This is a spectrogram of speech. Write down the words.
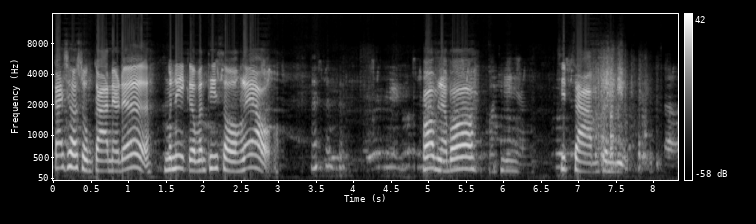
ใกล้ช่วงสงกรารแล้วเด้อมื้อนี้ก็วันที่สองแล้ว พร้อมแล้วบ่วันที่ยังสิบสามเพิ่นหยิบสิบสาม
